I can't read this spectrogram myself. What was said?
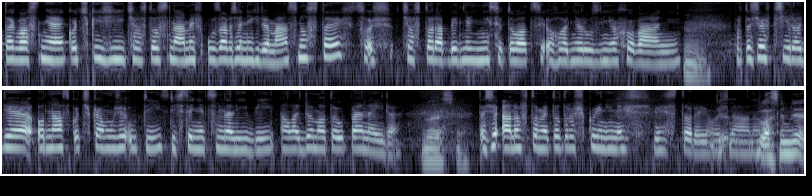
tak vlastně kočky žijí často s námi v uzavřených domácnostech, což často rapidně mění situaci ohledně různého chování. Mm. Protože v přírodě od nás kočka může utíct, když se něco nelíbí, ale doma to úplně nejde. No jasně. Takže ano, v tom je to trošku jiný než v historii možná. No. Vlastně mě,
